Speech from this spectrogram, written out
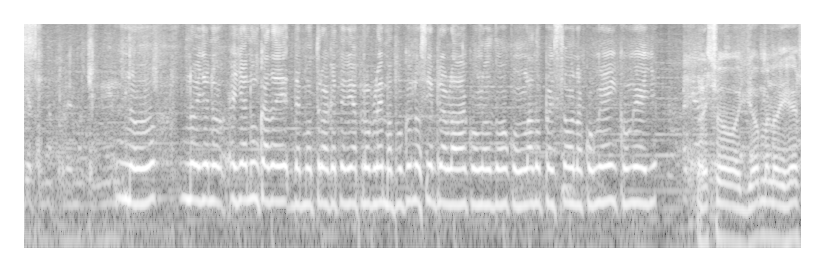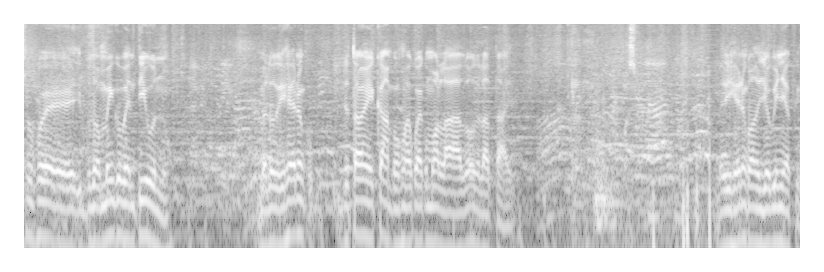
¿Ella tenía problemas con él? No, no, ella, no, ella nunca de- demostró que tenía problemas porque uno siempre hablaba con los dos, con las dos personas, con él y con ella. Eso yo me lo dije, eso fue domingo 21. Me lo dijeron, yo estaba en el campo, fue como a las 2 de la tarde. Me dijeron cuando yo vine aquí.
